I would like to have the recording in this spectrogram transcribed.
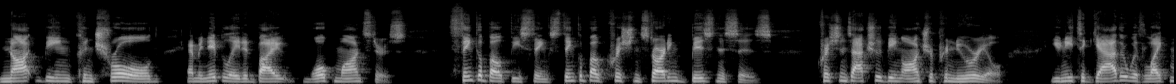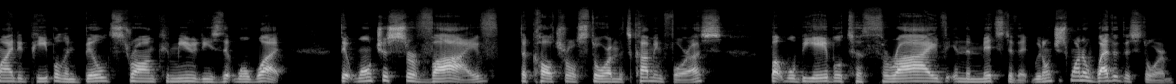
not being controlled and manipulated by woke monsters. Think about these things. Think about Christians starting businesses, Christians actually being entrepreneurial. You need to gather with like minded people and build strong communities that will what? That won't just survive the cultural storm that's coming for us, but will be able to thrive in the midst of it. We don't just want to weather the storm.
